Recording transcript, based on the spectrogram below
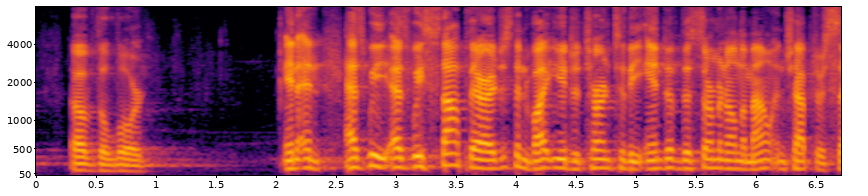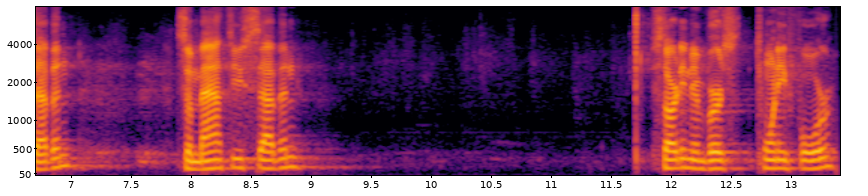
of the Lord. And, and as, we, as we stop there, I just invite you to turn to the end of the Sermon on the Mount in chapter 7. So, Matthew 7, starting in verse 24.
